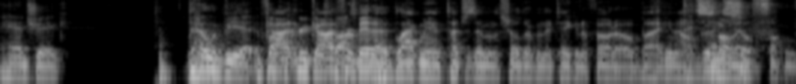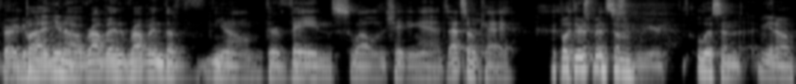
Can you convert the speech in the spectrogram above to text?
handshake, that would be it. God, God forbid a black man touches them on the shoulder when they're taking a photo, but you know, It's Good like- moment. so fucking Very good. good. but you know, rubbing rubbing the you know their veins while shaking hands. That's Yeah. okay. But there's been some weird. listen, you know,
